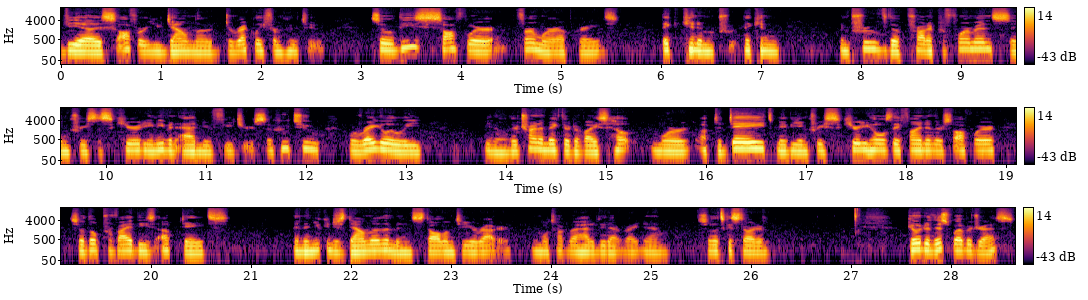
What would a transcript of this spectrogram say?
via software you download directly from HooToo. So these software firmware upgrades, they can improve, they can improve the product performance, increase the security, and even add new features. So HooToo will regularly, you know, they're trying to make their device help more up to date, maybe increase security holes they find in their software. So they'll provide these updates, and then you can just download them and install them to your router. And we'll talk about how to do that right now. So let's get started. Go to this web address.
